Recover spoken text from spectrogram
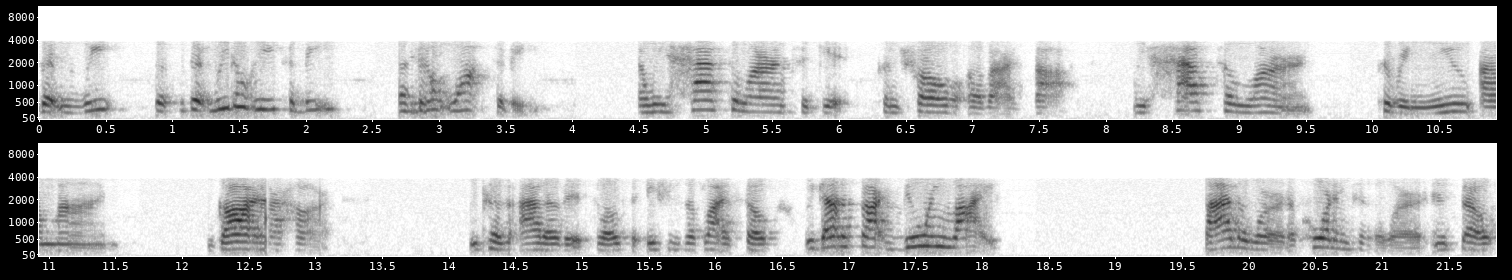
that we that we don't need to be and don't want to be. And we have to learn to get control of our thoughts. We have to learn to renew our mind, guard our hearts, because out of it flows the issues of life. So we got to start doing life by the word, according to the word. And so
